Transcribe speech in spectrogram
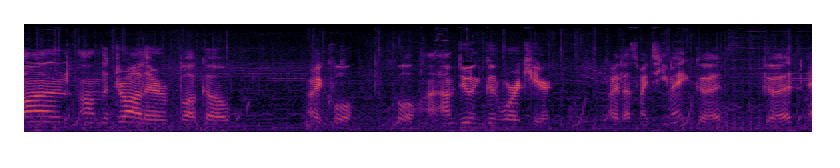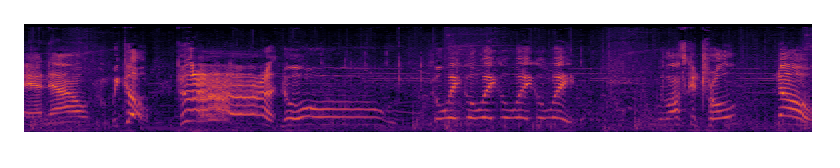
on, on the draw there, bucko. Alright, cool. Cool. I I'm doing good work here. Alright, that's my teammate. Good. Good. And now we go! Ah! No! Go away, go away, go away, go away! We lost control? No!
